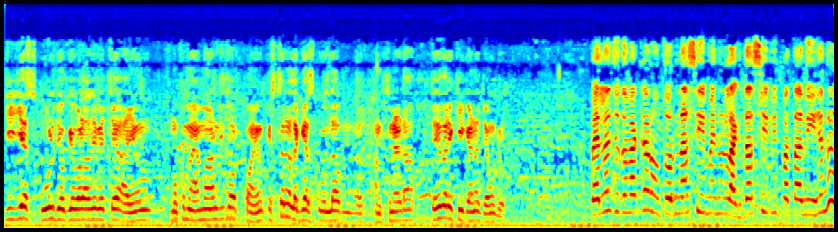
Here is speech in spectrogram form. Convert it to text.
ਜੀ ਸਕੂਲ ਜੋਗੇਵਾਲਾ ਦੇ ਵਿੱਚ ਆਏ ਹੋ। ਮੁੱਖ ਮਹਿਮਾਨ ਦੀ ਤੌਰ ਤੇ ਆਏ ਹੋ। ਕਿਸ ਤਰ੍ਹਾਂ ਲੱਗਿਆ ਸਕੂਲ ਦਾ ਫੰਕਸ਼ਨ ਜਿਹੜਾ? ਤੇ ਬਾਰੇ ਕੀ ਕਹਿਣਾ ਚਾਹੋਗੇ? ਪਹਿਲਾਂ ਜਦੋਂ ਮੈਂ ਘਰੋਂ ਤੁਰਨਾ ਸੀ, ਮੈਨੂੰ ਲੱਗਦਾ ਸੀ ਵੀ ਪਤਾ ਨਹੀਂ, ਹੈ ਨਾ?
